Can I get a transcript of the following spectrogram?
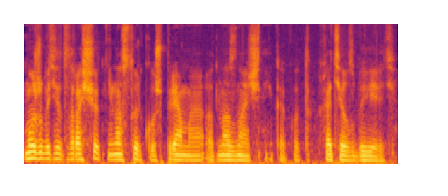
может быть, этот расчет не настолько уж прямо однозначный, как вот хотелось бы верить.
